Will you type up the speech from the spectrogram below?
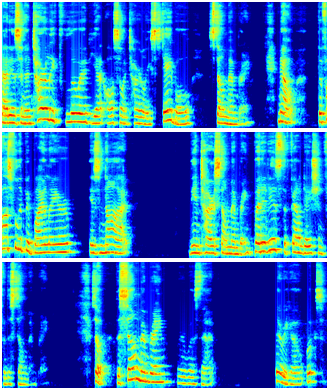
that is an entirely fluid yet also entirely stable cell membrane. Now, the phospholipid bilayer is not the entire cell membrane, but it is the foundation for the cell membrane. So the cell membrane, where was that? There we go. Oops.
